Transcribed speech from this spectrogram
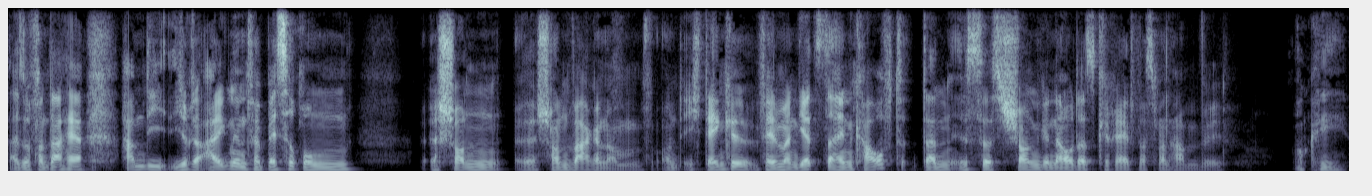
Also von daher haben die ihre eigenen Verbesserungen schon, äh, schon wahrgenommen. Und ich denke, wenn man jetzt einen kauft, dann ist das schon genau das Gerät, was man haben will. Okay.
